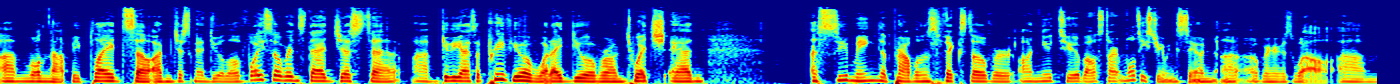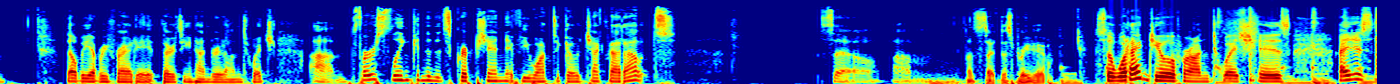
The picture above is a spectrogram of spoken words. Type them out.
um, will not be played, so I'm just going to do a little voiceover instead, just to uh, give you guys a preview of what I do over on Twitch. And assuming the problem's fixed over on YouTube, I'll start multi-streaming soon uh, over here as well. Um, they'll be every Friday at 1300 on Twitch. Um, first link in the description if you want to go check that out. So, um, let's start this preview. So what I do over on Twitch is I just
